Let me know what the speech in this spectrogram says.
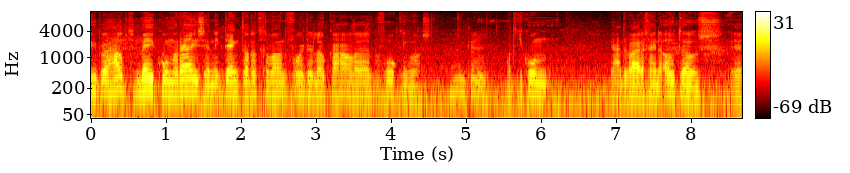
überhaupt mee kon reizen. Ik denk dat het gewoon voor de lokale bevolking was. Oké. Want je kon, ja, er waren geen auto's. eh,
